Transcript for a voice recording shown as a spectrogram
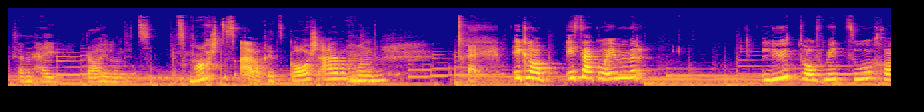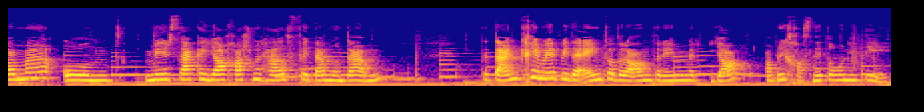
gesagt haben, hey, Rahel, und jetzt, jetzt machst du das einfach, jetzt gehst du einfach und ich glaube, ich sage auch immer, Leute, die auf mich zukommen und mir sagen, ja, kannst du mir helfen in dem und dem, dann denke ich mir bei der einen oder anderen immer, ja, aber ich kann es nicht ohne dich.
